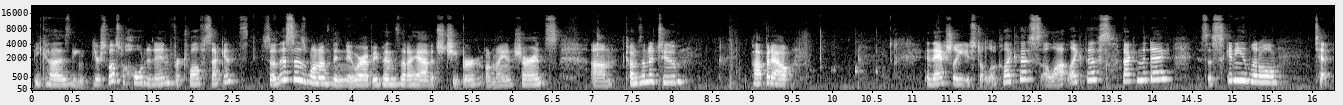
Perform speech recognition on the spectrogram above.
because the, you're supposed to hold it in for 12 seconds. So this is one of the newer EpiPens that I have. It's cheaper on my insurance. Um, comes in a tube, pop it out, and they actually used to look like this, a lot like this back in the day. It's a skinny little tip.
